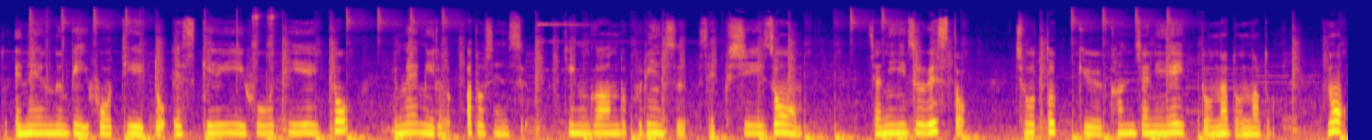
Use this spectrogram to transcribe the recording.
と NMB48 SKE48 夢見るアドレセンスキングプリンスセクシーゾーンジャニーズ WEST 超特急関ジャニ∞などなどの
